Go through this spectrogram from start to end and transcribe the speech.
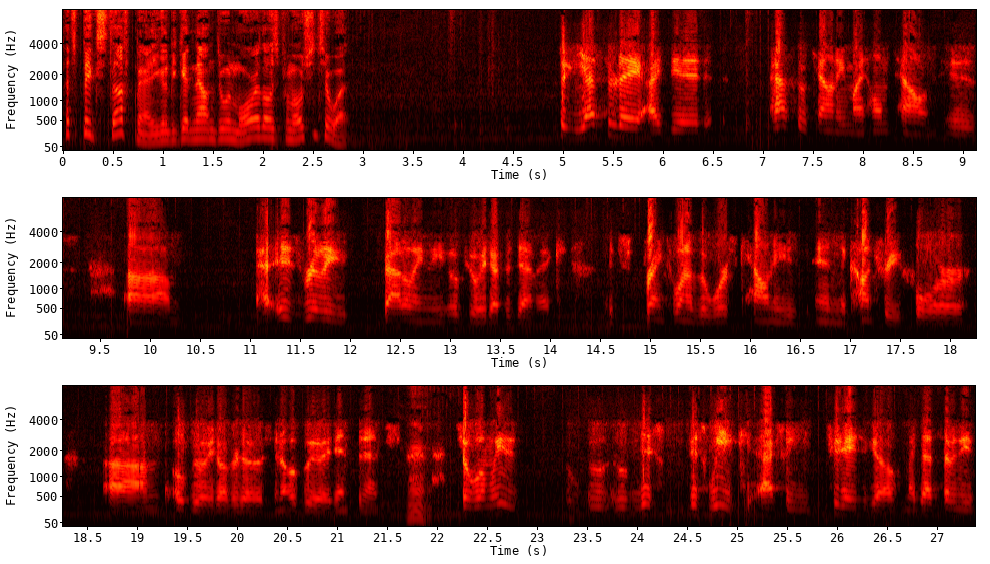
that's big stuff, man. Are You're going to be getting out and doing more of those promotions or what? So yesterday I did Pasco County, my hometown, is um, is really battling the opioid epidemic. It's ranked one of the worst counties in the country for um, opioid overdose and opioid incidents. Man. So when we this this week, actually two days ago, my dad's 70th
